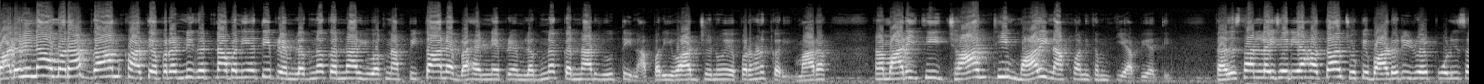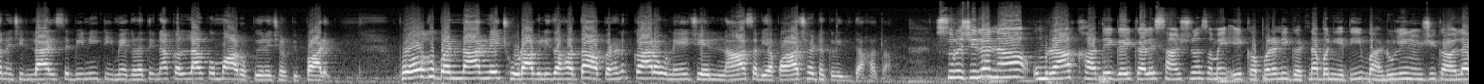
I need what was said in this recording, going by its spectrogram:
બારડોલીના ઉમરા ગામ ખાતે અપહરણની ઘટના બની હતી. પ્રેમ લગ્ન કરનાર યુવકના પિતા અને બહેનને પ્રેમ લગ્ન કરનાર યુવતીના પરિવારજનોએ અપહરણ કરી મારા મારીથી, જાનથી મારી નાખવાની ધમકી આપી હતી. રાજસ્થાન લઈ જઈ રહ્યા હતા. જો કે બારડોલી રૂરલ પોલીસ અને જિલ્લા એલસીબીની ટીમે ગણતરીના કલાકોમાં આરોપીઓને ઝડપી પાડી. ભોગ બનનારને છોડાવી લીધા હતા. અપહરણકારોને જેલના સળિયા પાછળ ઢકલી દીધા હતા. સુરત જિલ્લાના ઉમરા ખાતે ગઈકાલે સાંજના સમયે એક અપહરણની ઘટના બની હતી. બાંડુલી નજીક આવેલા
